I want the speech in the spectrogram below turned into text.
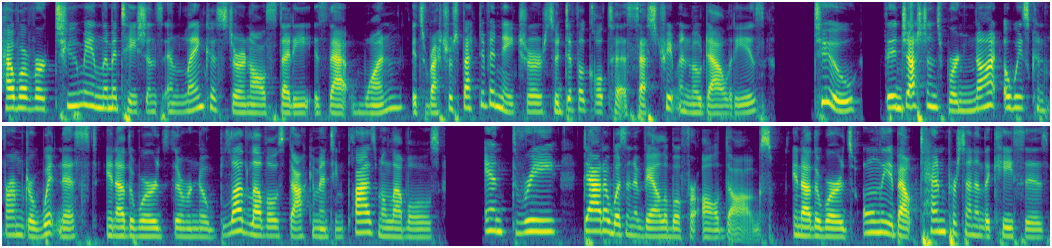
However, two main limitations in Lancaster and al.'s study is that one, it's retrospective in nature, so difficult to assess treatment modalities. Two, the ingestions were not always confirmed or witnessed. In other words, there were no blood levels documenting plasma levels, and three, data wasn't available for all dogs. In other words, only about 10% of the cases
